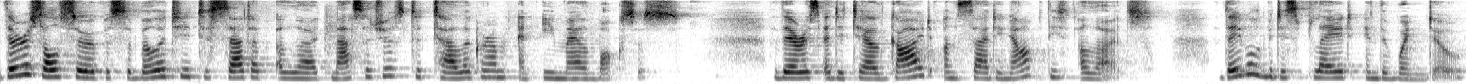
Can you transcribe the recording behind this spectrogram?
There is also a possibility to set up alert messages to Telegram and email boxes. There is a detailed guide on setting up these alerts. They will be displayed in the window.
